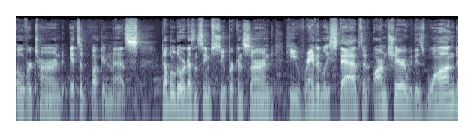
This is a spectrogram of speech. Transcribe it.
overturned. It's a fucking mess. Dumbledore doesn't seem super concerned. He randomly stabs an armchair with his wand,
